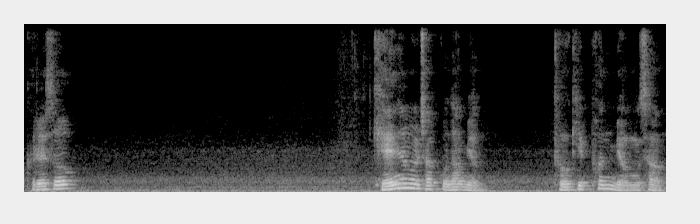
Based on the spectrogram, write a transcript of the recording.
그래서 개념을 잡고 나면 더 깊은 명상,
